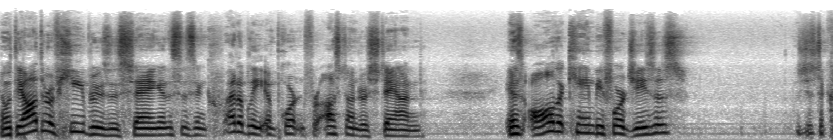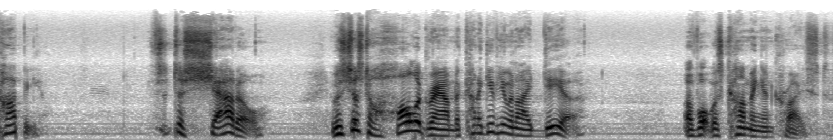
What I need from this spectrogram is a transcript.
And what the author of Hebrews is saying, and this is incredibly important for us to understand, is all that came before Jesus was just a copy. It was just a shadow. It was just a hologram to kind of give you an idea of what was coming in Christ.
